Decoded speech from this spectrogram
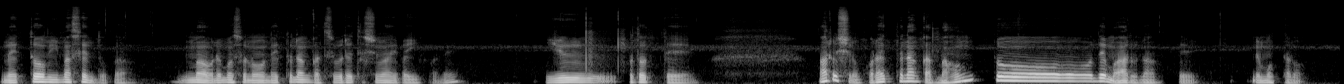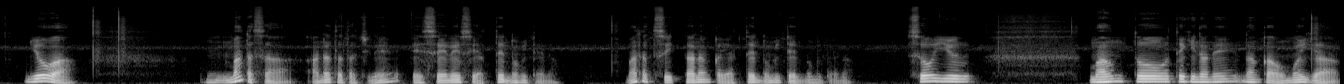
ネットを見ませんとか、まあ俺もそのネットなんか潰れてしまえばいいとかね、いうことって、ある種のこれってなんかマウントでもあるなって思ったの。要は、まださ、あなたたちね、SNS やってんのみたいな。まだ Twitter なんかやってんの見てんのみたいな。そういうマウント的なね、なんか思いが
